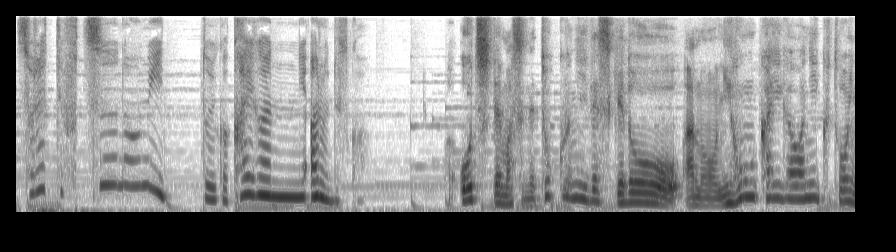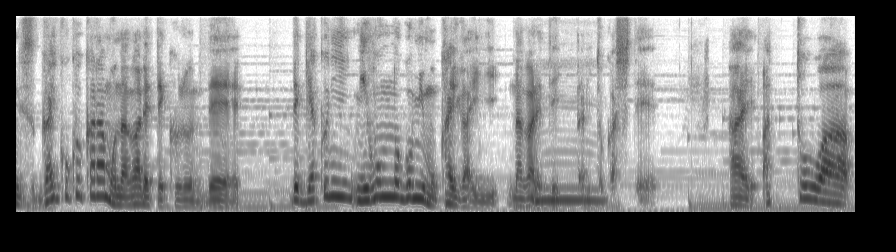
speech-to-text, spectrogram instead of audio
それって普通の海というか海岸にあるんですか？落ちてますね。特にですけど、あの、日本海側に行くと多いんです。外国からも流れてくるんで、で、逆に日本のゴミも海外に流れていったりとかして、はい。あとは、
